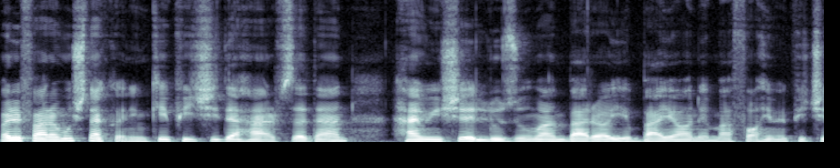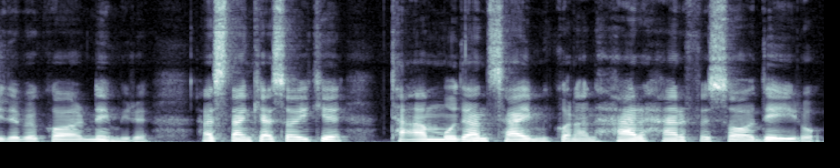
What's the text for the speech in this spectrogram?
ولی فراموش نکنیم که پیچیده حرف زدن همیشه لزوما برای بیان مفاهیم پیچیده به کار نمیره. هستن کسایی که تعمدن سعی می‌کنن هر حرف ساده ای رو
